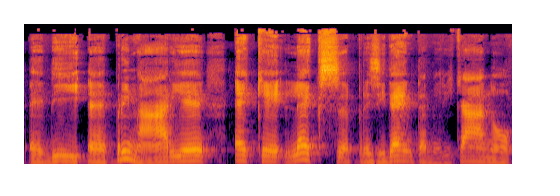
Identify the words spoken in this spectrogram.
eh, di eh, primarie è che l'ex presidente americano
